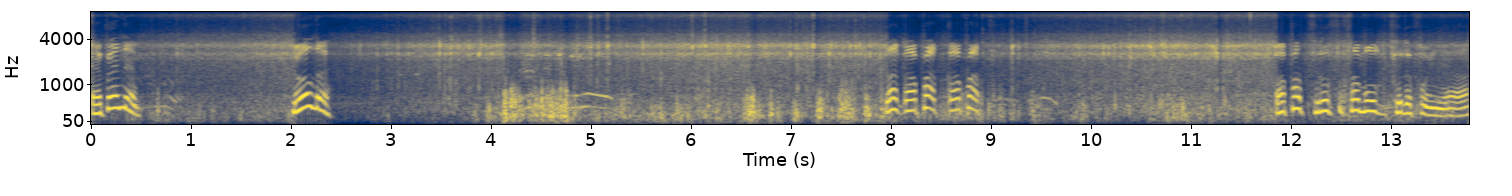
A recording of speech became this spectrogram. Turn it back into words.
Efendim. Ne oldu? La kapat kapat. Kapat sırılsıklam oldu telefon ya.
